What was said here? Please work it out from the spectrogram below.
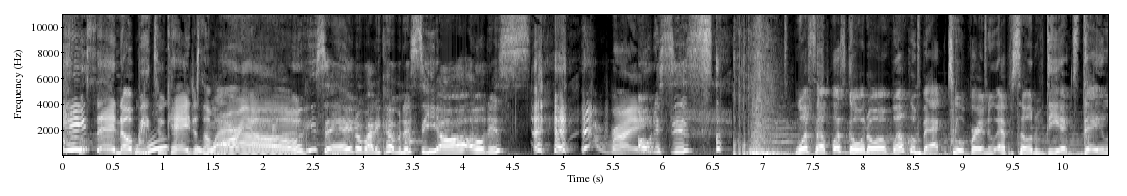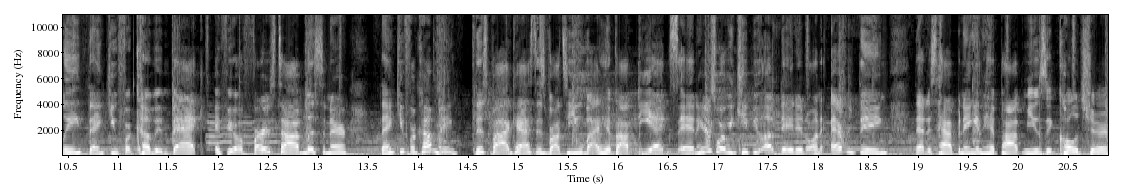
He said no B2K, just a wow. Marion. He said ain't nobody coming to see y'all, Otis. right. Otis's. What's up? What's going on? Welcome back to a brand new episode of DX Daily. Thank you for coming back. If you're a first time listener, thank you for coming. This podcast is brought to you by Hip Hop DX, and here's where we keep you updated on everything that is happening in hip hop music culture.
